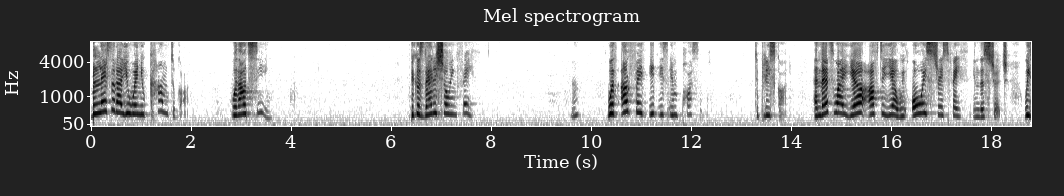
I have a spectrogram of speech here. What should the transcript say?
Blessed are you when you come to God without seeing. Because that is showing faith. Without faith, it is impossible to please God. And that's why year after year, we always stress faith in this church. We,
